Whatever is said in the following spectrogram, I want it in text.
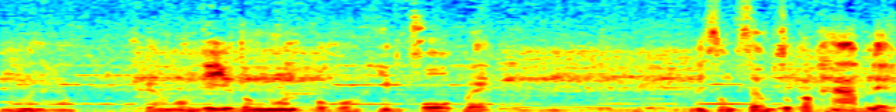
นู่นนะครับเครื่องผมจะอยู่ตรงนู้นโอ้โหเห็นโคกด้วย ไม่ส่งเสริมสุขภาพเลย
